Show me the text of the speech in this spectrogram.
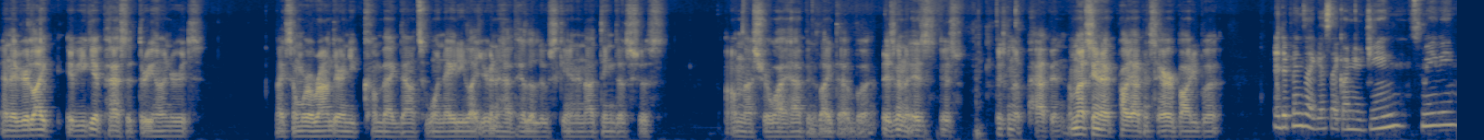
And if you're like, if you get past the 300s, like somewhere around there, and you come back down to 180, like you're gonna have hella loose skin. And I think that's just, I'm not sure why it happens like that, but it's gonna, it's, it's, it's gonna happen. I'm not saying that probably happens to everybody, but It depends, I guess, like on your genes, maybe.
